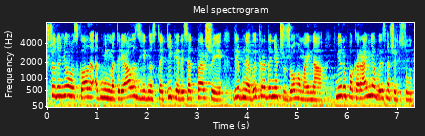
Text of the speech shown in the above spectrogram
Щодо нього склали адмінматеріали згідно статті 51 дрібне викрадення чужого майна. Міру покарання визначить суд.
